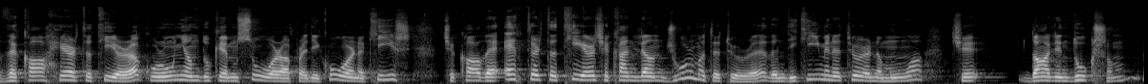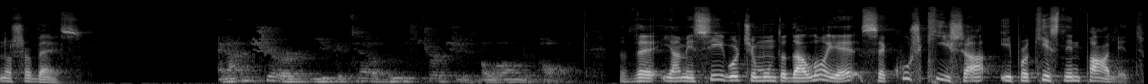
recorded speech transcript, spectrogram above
Dhe ka herë të tjera, kur unë jam duke mësuar a predikuar në kishë, që ka dhe etër të tjerë që kanë lënë gjurmët e tyre dhe ndikimin e tyre në mua që dalin dukshëm në shërbesë. And I'm sure you could tell whose churches belong to Paul. Dhe jam i sigurt që mund të dalloje se kush kisha i përkisnin Palit.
